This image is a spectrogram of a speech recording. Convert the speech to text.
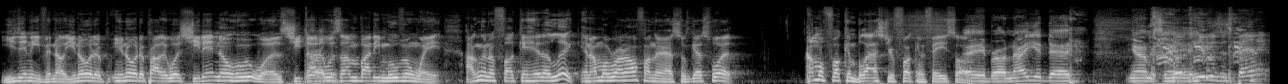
You didn't even know. You know what? It, you know what it probably was. She didn't know who it was. She thought it was somebody moving weight. I'm gonna fucking hit a lick, and I'm gonna run off on their ass. So guess what? I'm gonna fucking blast your fucking face off. Hey, bro, now you're dead. You know what I'm saying? he was Hispanic?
